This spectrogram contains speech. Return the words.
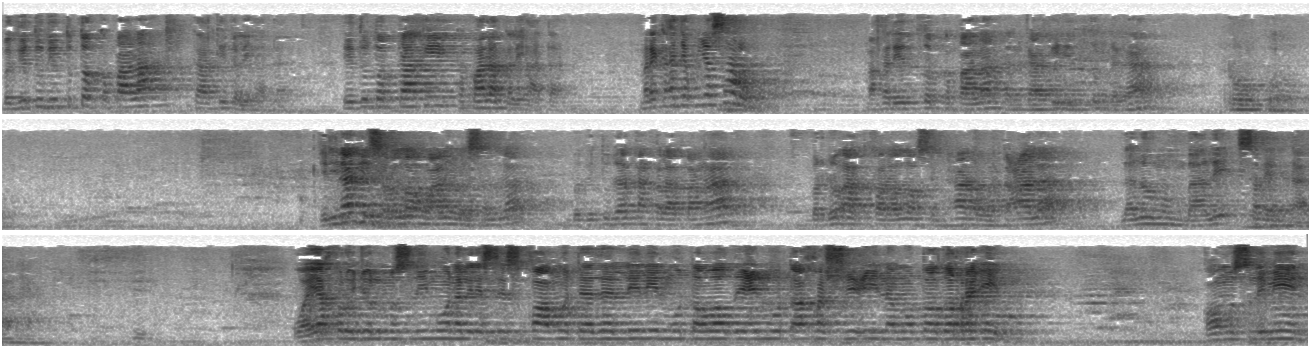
Begitu ditutup kepala, kaki kelihatan. Ditutup kaki, kepala kelihatan. Mereka hanya punya sarung. Maka ditutup kepala dan kaki ditutup dengan rumput. Jadi Nabi Shallallahu Alaihi Wasallam begitu datang ke lapangan berdoa kepada Allah Subhanahu Wa Taala lalu membalik selendangnya. Muslimuna lil istisqa mutadhallilin mutawadhi'in mutakhashshi'in mutadarrin. Kaum muslimin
